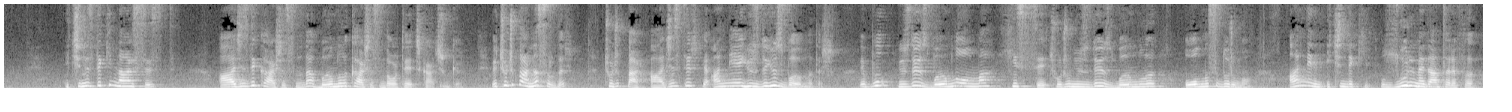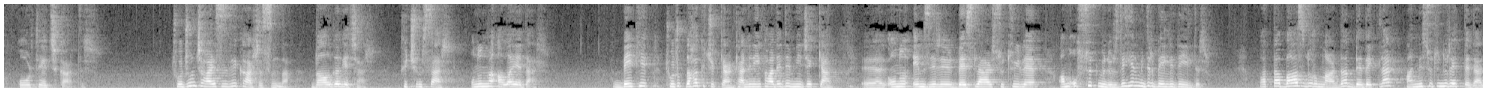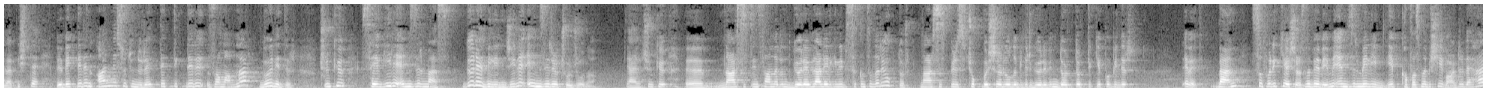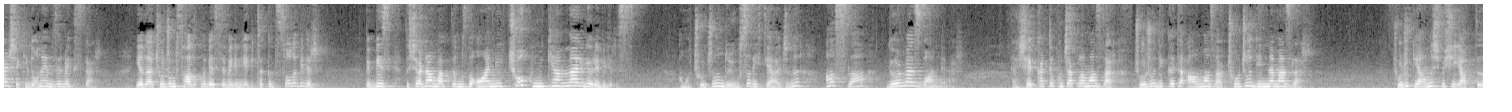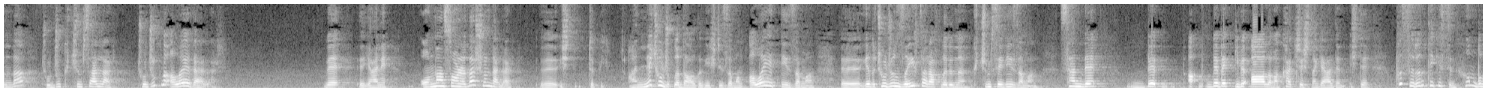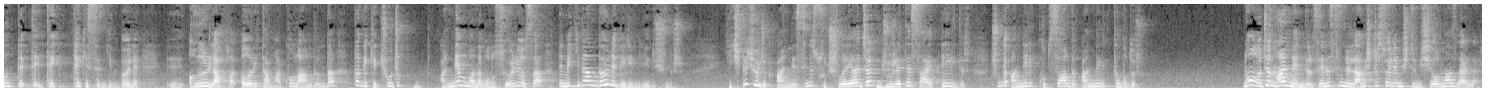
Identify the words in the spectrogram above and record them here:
İçinizdeki narsist acizlik karşısında, bağımlılık karşısında ortaya çıkar çünkü. Ve çocuklar nasıldır? Çocuklar acizdir ve anneye yüzde yüz bağımlıdır. Ve bu yüzde yüz bağımlı olma hissi, çocuğun yüzde yüz bağımlı olması durumu annenin içindeki o zulmeden tarafı ortaya çıkartır. Çocuğun çaresizliği karşısında dalga geçer, küçümser, onunla alay eder. Belki çocuk daha küçükken, kendini ifade edemeyecekken e, onu emzirir, besler sütüyle ama o süt müdür, zehir midir belli değildir. Hatta bazı durumlarda bebekler anne sütünü reddederler. İşte bebeklerin anne sütünü reddettikleri zamanlar böyledir. Çünkü sevgiyle emzirmez. Görev bilinciyle emzirir çocuğunu. Yani çünkü e, narsist insanların görevlerle ilgili bir sıkıntıları yoktur. Narsist birisi çok başarılı olabilir, görevini dört dörtlük yapabilir. Evet ben 0-2 yaş arasında bebeğimi emzirmeliyim diye kafasında bir şey vardır ve her şekilde onu emzirmek ister. Ya da çocuğum sağlıklı beslemeliyim diye bir takıntısı olabilir. Ve biz dışarıdan baktığımızda o anneyi çok mükemmel görebiliriz. Ama çocuğun duygusal ihtiyacını asla görmez bu anneler. Yani şefkatle kucaklamazlar. Çocuğu dikkate almazlar. Çocuğu dinlemezler. Çocuk yanlış bir şey yaptığında çocuğu küçümserler. Çocukla alay ederler. Ve e, yani ondan sonra da şunu derler. E, işte tabii anne çocukla dalga geçtiği zaman, alay ettiği zaman e, ya da çocuğun zayıf taraflarını küçümsediği zaman sen de be, bebek gibi ağlama kaç yaşına geldin işte pısırın tekisin, hımbılın te, te, te, tekisin gibi böyle e, ağır laflar, ağır ithamlar kullandığında tabii ki çocuk annem bana bunu söylüyorsa demek ki ben böyle biriyim diye düşünür. Hiçbir çocuk annesini suçlayacak cürete sahip değildir. Çünkü annelik kutsaldır, annelik tabudur. Ne olur canım annendir, senin sinirlenmiştir, söylemiştir, bir şey olmaz derler.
